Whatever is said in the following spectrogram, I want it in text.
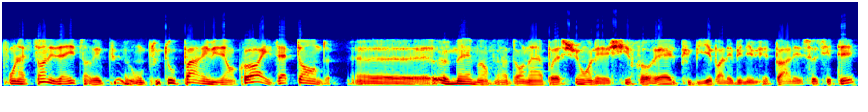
pour l'instant, les analystes ont plutôt pas révisé encore, ils attendent eux-mêmes, enfin, dans l'impression, les chiffres réels publiés par les, par les sociétés,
